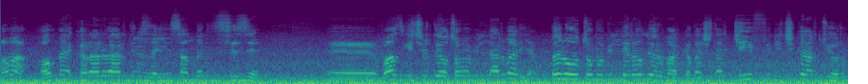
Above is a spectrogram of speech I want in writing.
ama almaya karar verdiğinizde insanların sizi e, vazgeçirdiği otomobiller var ya ben o otomobilleri alıyorum arkadaşlar keyfini çıkartıyorum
